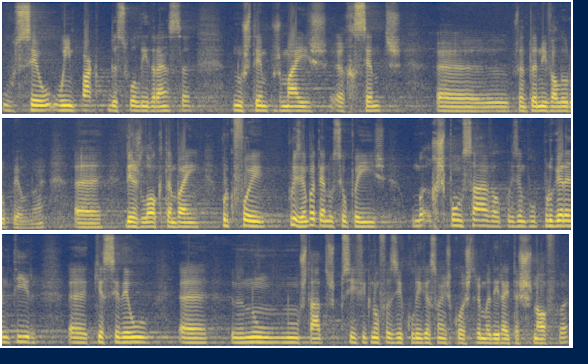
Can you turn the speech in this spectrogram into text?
o seu o impacto da sua liderança nos tempos mais uh, recentes, uh, portanto a nível europeu, não é? Desde logo também porque foi, por exemplo, até no seu país uma, responsável, por exemplo, por garantir que a CDU num, num, Estado específico não fazia coligações com a extrema-direita xenófoba,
